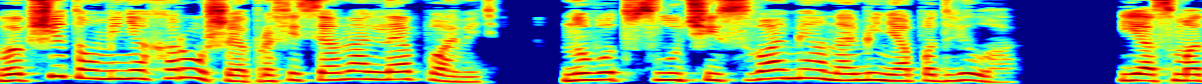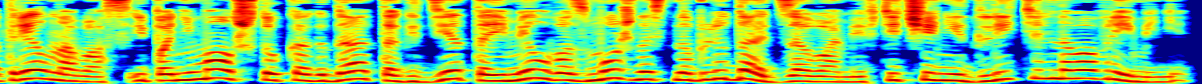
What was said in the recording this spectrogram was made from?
Вообще-то у меня хорошая профессиональная память, но вот в случае с вами она меня подвела. Я смотрел на вас и понимал, что когда-то где-то имел возможность наблюдать за вами в течение длительного времени,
